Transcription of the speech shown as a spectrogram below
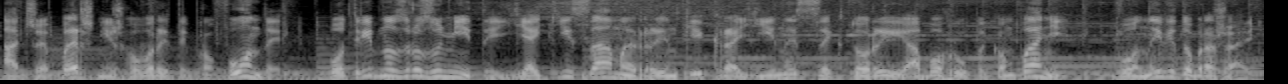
адже перш ніж говорити про фонди, потрібно зрозуміти, які саме ринки, країни, сектори або групи компаній вони відображають.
